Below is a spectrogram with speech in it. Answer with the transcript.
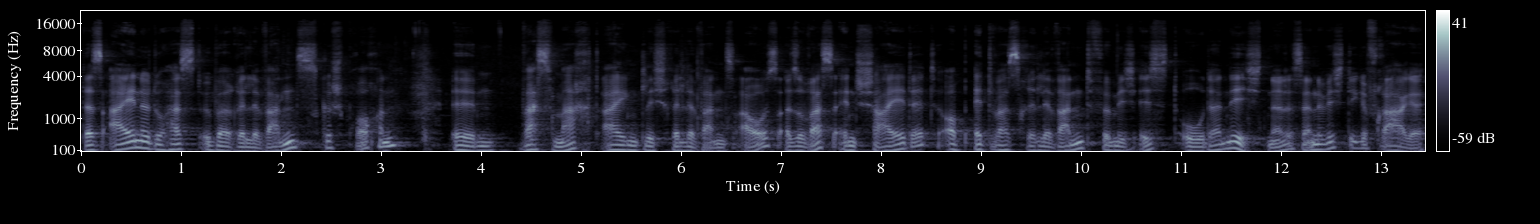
Das eine, du hast über Relevanz gesprochen. Ähm, was macht eigentlich Relevanz aus? Also was entscheidet, ob etwas relevant für mich ist oder nicht? Ne? Das ist ja eine wichtige Frage.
